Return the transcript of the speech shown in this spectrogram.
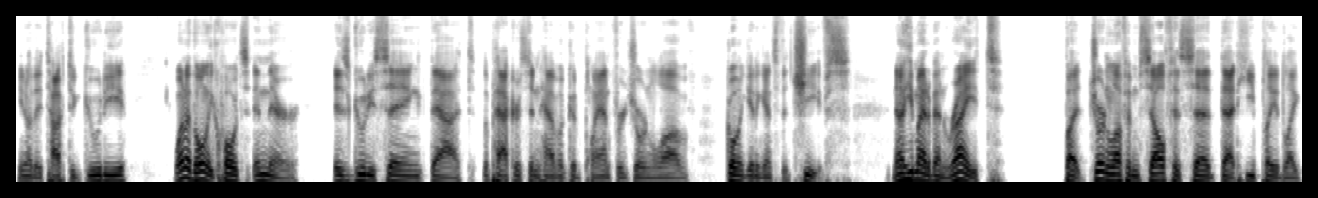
you know, they talked to Gutey. One of the only quotes in there is Gutey saying that the Packers didn't have a good plan for Jordan Love going in against the Chiefs. Now he might have been right, but Jordan Love himself has said that he played like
